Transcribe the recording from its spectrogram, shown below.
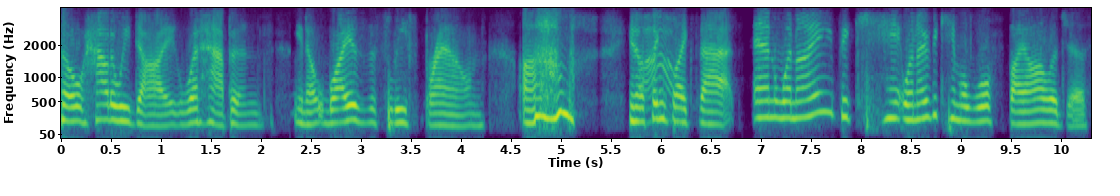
So how do we die? What happens? You know, why is this leaf brown? Um, you know, things like that. And when I became when I became a wolf biologist,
